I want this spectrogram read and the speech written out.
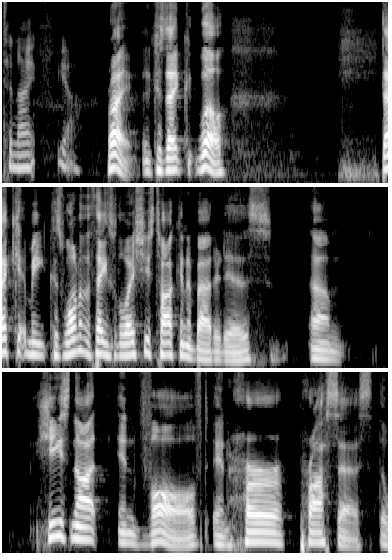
tonight. Yeah. right because that well that i mean because one of the things with the way she's talking about it is um, he's not involved in her process the,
